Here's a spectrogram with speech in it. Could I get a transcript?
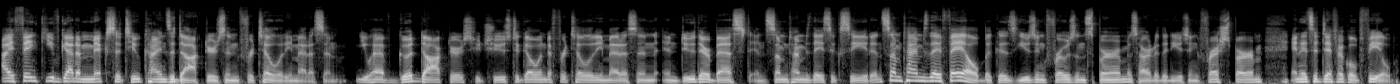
I think you've got a mix of two kinds of doctors in fertility medicine. You have good doctors who choose to go into fertility medicine and do their best, and sometimes they succeed and sometimes they fail because using frozen sperm is harder than using fresh sperm, and it's a difficult field.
